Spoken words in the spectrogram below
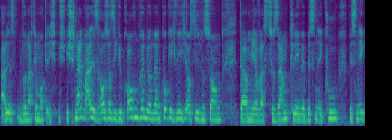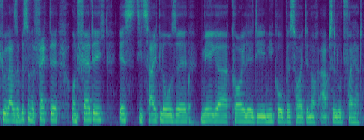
alles so nach dem Motto, ich, ich schneide mal alles raus, was ich gebrauchen könnte und dann gucke ich, wie ich aus diesem Song da mir was zusammenklebe, bisschen EQ, bisschen Equalizer, bisschen Effekte und fertig ist die zeitlose Mega-Keule, die Nico bis heute noch absolut feiert.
